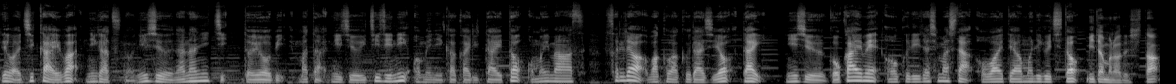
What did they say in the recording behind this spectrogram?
では次回は2月の27日土曜日、また21時にお目にかかりたいと思います。それではワクワクラジオ第25回目お送りいたしました。お相手は森口と三田村でした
